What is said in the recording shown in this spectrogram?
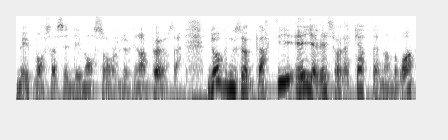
Mais bon, ça, c'est des mensonges de grimpeurs, ça. Donc, nous sommes partis et il y avait sur la carte un endroit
